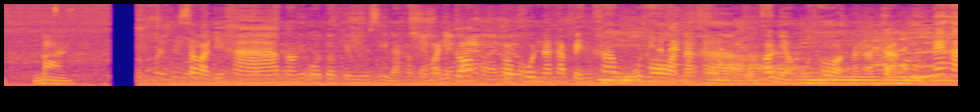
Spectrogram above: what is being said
บบ๊ายบาย สสวัสดีครับ น้องนิโอโตเกียวมิวสิกนะครับผมวันนี้ก็ขอบคุณนะครับเป็นข้าวหมูทอดนะครับผมข้าวเหนียวหมูทอดนะครับจากแม่ฮา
